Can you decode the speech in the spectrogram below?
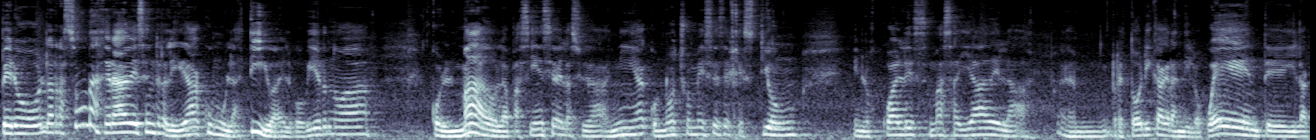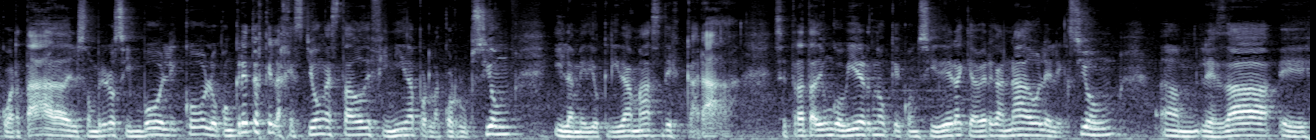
pero la razón más grave es en realidad acumulativa. El gobierno ha colmado la paciencia de la ciudadanía con ocho meses de gestión en los cuales, más allá de la em, retórica grandilocuente y la coartada del sombrero simbólico, lo concreto es que la gestión ha estado definida por la corrupción y la mediocridad más descarada. Se trata de un gobierno que considera que haber ganado la elección les da eh,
